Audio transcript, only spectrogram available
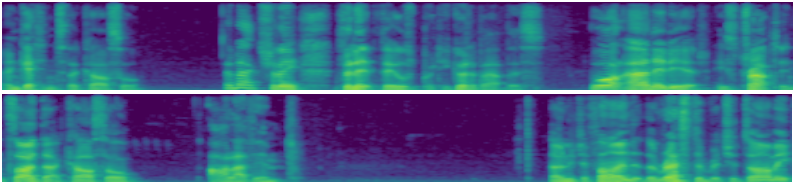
and get into the castle. And actually, Philip feels pretty good about this. What an idiot! He's trapped inside that castle. I'll have him. Only to find that the rest of Richard's army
